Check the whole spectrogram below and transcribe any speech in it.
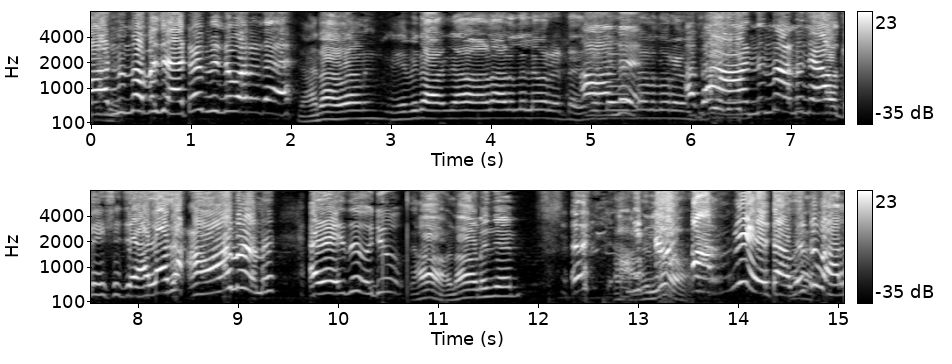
ആണെന്ന് അപ്പൊ ചേട്ടൻ പിന്നെ പറഞ്ഞേ ഞാൻ ഇനി പിന്നെ ആ- ഞാൻ ആളാണെന്നല്ലേ പറയട്ടെ അത് ആണെന്നാണ് ഞാൻ ഉദ്ദേശിച്ചത്. അല്ലാതെ ആണാണ്. അതായത് ഒരു ആണാണ് ഞാൻ. പറഞ്ഞു കേട്ടോ. എന്നിട്ട് പറ.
